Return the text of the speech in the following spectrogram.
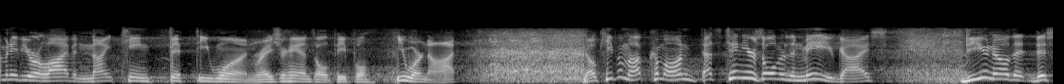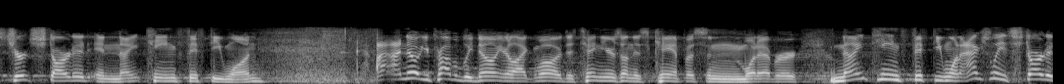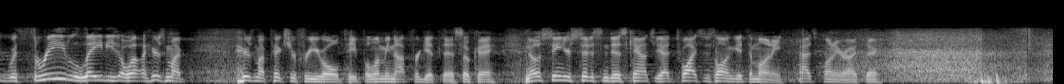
How many of you are alive in 1951? Raise your hands, old people. You were not. No, keep them up. Come on. That's 10 years older than me, you guys. Do you know that this church started in 1951? I, know you probably don't. You're like, well, just 10 years on this campus and whatever. 1951. Actually, it started with three ladies. Well, here's my, here's my picture for you old people. Let me not forget this, okay? No senior citizen discounts. You had twice as long to get the money. That's funny right there.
